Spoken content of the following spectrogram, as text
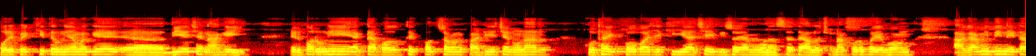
পরিপ্রেক্ষিতে উনি আমাকে দিয়েছেন আগেই। এরপর উনি একটা পদত্যাগপত্র আমাকে পাঠিয়েছেন ওনার কোথায় ক্ষোভ আছে কী আছে এই বিষয়ে আমি ওনার সাথে আলোচনা করব এবং আগামী দিন এটা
